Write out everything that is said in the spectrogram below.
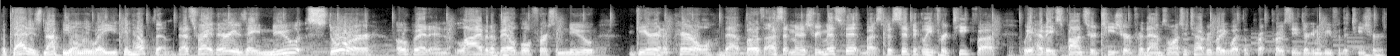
But that is not the only way you can help them. That's right. There is a new store open and live and available for some new gear and apparel that both us at Ministry Misfit, but specifically for Tikva, we have a sponsored T-shirt for them. So why don't you tell everybody what the pr- proceeds are going to be for the T-shirt?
